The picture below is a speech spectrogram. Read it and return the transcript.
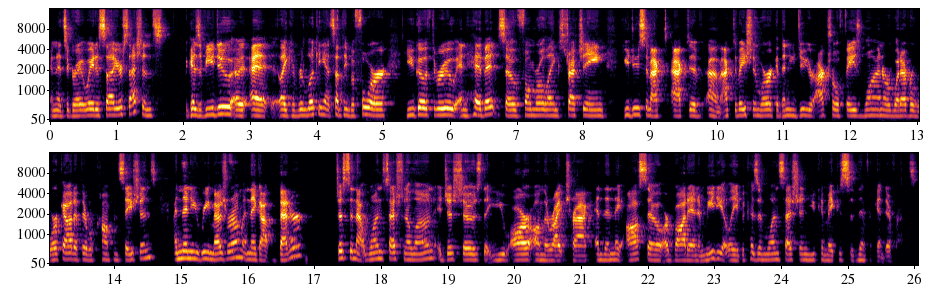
And it's a great way to sell your sessions because if you do a, a, like if you're looking at something before you go through inhibit so foam rolling stretching you do some act, active um, activation work and then you do your actual phase one or whatever workout if there were compensations and then you remeasure them and they got better just in that one session alone it just shows that you are on the right track. And then they also are bought in immediately because in one session you can make a significant difference.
